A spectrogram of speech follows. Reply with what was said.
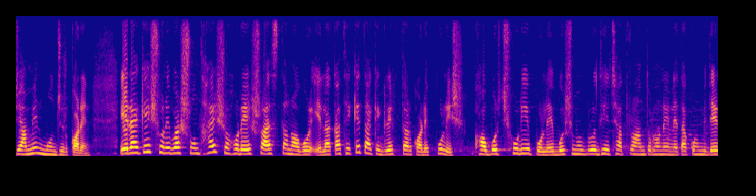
জামিন মঞ্জুর করেন। এর আগে শনিবার সন্ধ্যায় শহরের শায়স্তানগর এলাকা থেকে তাকে গ্রেফতার করে পুলিশ। খবর ছড়িয়ে পড়লে বৈষম্য বিরোধী ছাত্র আন্দোলনের নেতাকর্মীদের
